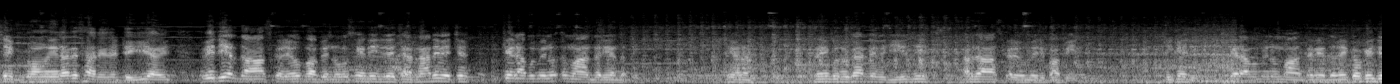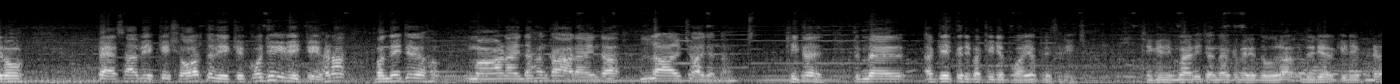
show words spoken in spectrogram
ਸਿੱਖ ਕੌਮ, ਇਹਨਾਂ ਦੇ ਸਾਰੇ ਦੇ ਟਿਕੀ ਆਵੇ ਵੀ ਦੀ ਅਰਦਾਸ ਕਰਿਓ ਬਾਬੇ ਨੂਰ ਸਿੰਘ ਜੀ ਦੇ ਚਰਨਾਂ ਦੇ ਵਿੱਚ ਕਿ ਰੱਬ ਮੈਨੂੰ ਇਮਾਨਦਾਰੀਆਂ ਦੇਵੇ। ਠੀਕ ਹੈ ਨਾ ਗੁਰੂ ਘਰ ਦੇ ਵਜ਼ੀਰ ਜੀ, ਅਰਦਾਸ ਕਰਿਓ ਮੇਰੀ ਭਾਬੀ ਦੀ। ਠੀਕ ਹੈ ਜੀ? ਕਿ ਰੱਬ ਮੈਨੂੰ ਇਮਾਨਦਾਰੀ ਦੇਵੇ, ਕਿਉਂਕਿ ਜਦੋਂ ਪੈਸਾ ਵੇਖ ਕੇ, ਸ਼ੋਹਰਤ ਵੇਖ ਕੇ, ਕੁਝ ਵੀ ਵੇਖ ਕੇ, ਹਨਾ, ਬੰਦੇ 'ਚ ਮਾਣ ਆ ਜਾਂਦਾ, ਹੰਕਾਰ ਆ ਜਾਂਦਾ, ਲਾਲਚ ਆ ਜਾਂਦਾ। ਠੀਕ ਹੈ? ਤੇ ਮੈਂ ਅੱਗੇ ਇੱਕ ਕੀੜੇ ਪਵਾਏ ਆਪਣੇ ਸਰੀਰ 'ਚ। ਠੀਕ ਹੈ ਜੀ? ਮੈਂ ਨਹੀਂ ਚਾਹੁੰਦਾ ਕਿ ਮੇਰੇ ਦੋ ਰਾ ਕੀੜੇ ਪੈਣ,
